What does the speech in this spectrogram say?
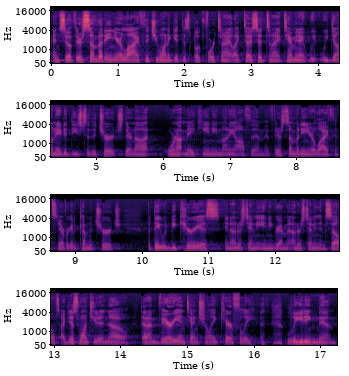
And so if there's somebody in your life that you want to get this book for tonight, like I said tonight, Tammy and I, we, we donated these to the church. They're not, we're not making any money off of them. If there's somebody in your life that's never going to come to church, but they would be curious in understanding the Enneagram and understanding themselves, I just want you to know that I'm very intentionally, carefully leading them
